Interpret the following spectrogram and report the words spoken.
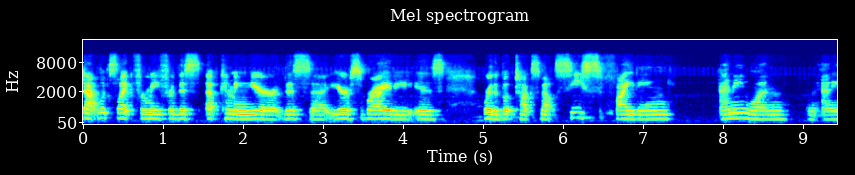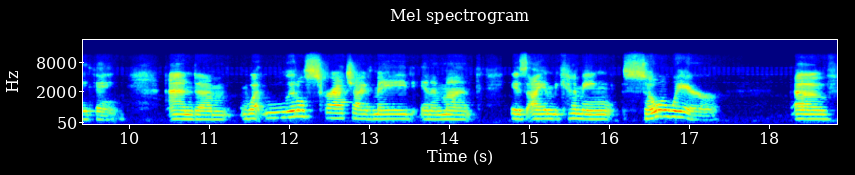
that looks like for me for this upcoming year, this uh, year of sobriety is where the book talks about cease fighting anyone and anything. And um, what little scratch I've made in a month is I am becoming so aware of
